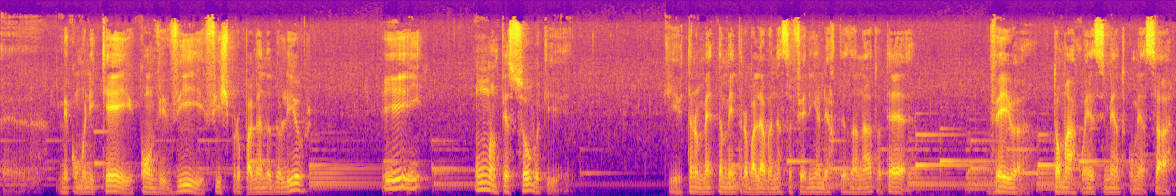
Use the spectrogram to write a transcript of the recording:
é, me comuniquei, convivi, fiz propaganda do livro. E uma pessoa que, que também, também trabalhava nessa feirinha de artesanato até veio a tomar conhecimento, começar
